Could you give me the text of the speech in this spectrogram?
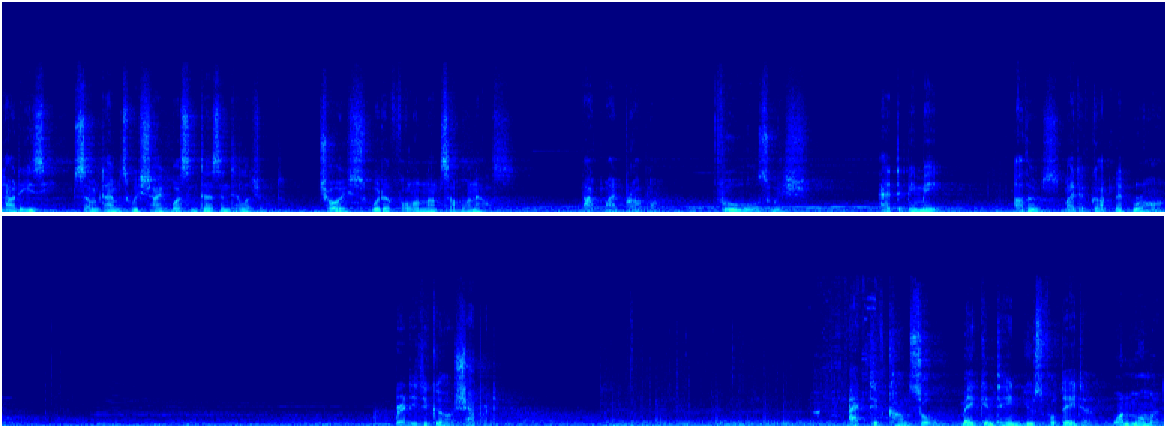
Not easy. Sometimes wish I wasn't as intelligent. Choice would have fallen on someone else. Not my problem. Fool's wish. Had to be me. Others might have gotten it wrong. Ready to go, Shepard. Active console may contain useful data. One moment.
